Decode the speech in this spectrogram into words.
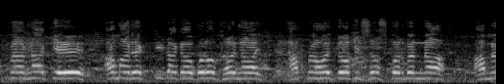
আপনার নাকে আমার একটি টাকাও খরচ হয় নাই। আপনারা হয়তো বিশ্বাস করবেন না। আমি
